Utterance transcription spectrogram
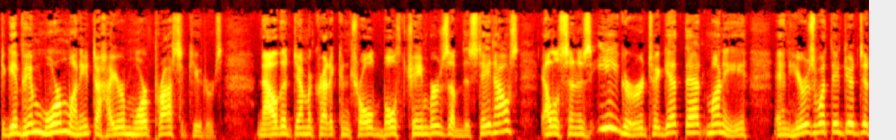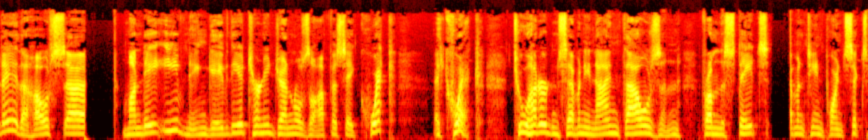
to give him more money to hire more prosecutors. Now that Democratic control both chambers of the State House, Ellison is eager to get that money. And here's what they did today the House uh, Monday evening gave the Attorney General's office a quick, a quick 279,000 from the state's 17.6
